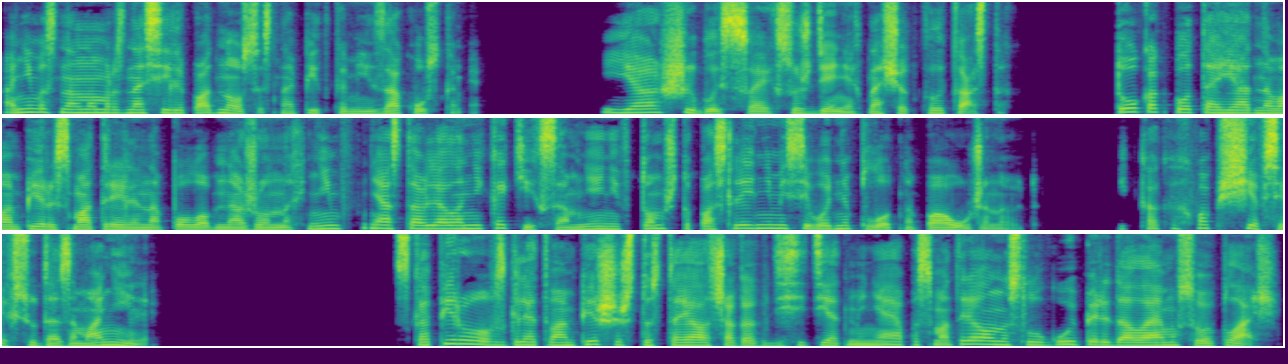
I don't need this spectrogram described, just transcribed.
Они в основном разносили подносы с напитками и закусками. Я ошиблась в своих суждениях насчет клыкастых. То, как плотоядно вампиры смотрели на полуобнаженных нимф, не оставляло никаких сомнений в том, что последними сегодня плотно поужинают. И как их вообще всех сюда заманили? Скопировав взгляд вампирши, что стоял в шагах в десяти от меня, я посмотрела на слугу и передала ему свой плащ.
